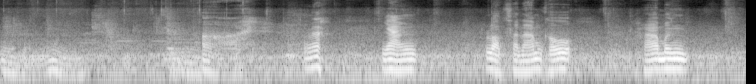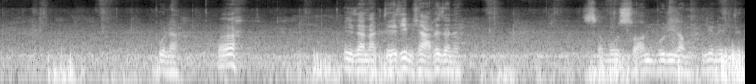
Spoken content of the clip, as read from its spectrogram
อืมอ่านะ ยางรอบสนามเขาหามึงพูดนะเออมีแต่นักเตะทีมชาติเลยจ้ะเนี่ยสโมุสรบุรีรัมย์ยูไนเต็ด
